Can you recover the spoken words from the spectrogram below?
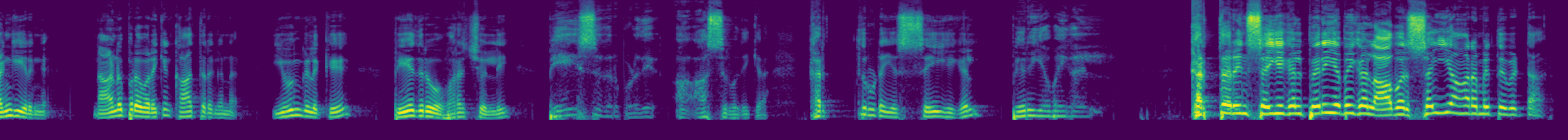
தங்கியிருங்க நான் அனுப்புகிற வரைக்கும் காத்திருங்கன்னார். இவங்களுக்கு பேதுருவை வர சொல்லி பேசுகிற பொழுதே ஆ- கர்த்தருடைய செய்கைகள் பெரியவைகள். கர்த்தரின் செய்கைகள் பெரியவைகள். அவர் செய்ய ஆரம்பித்து விட்டார்.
